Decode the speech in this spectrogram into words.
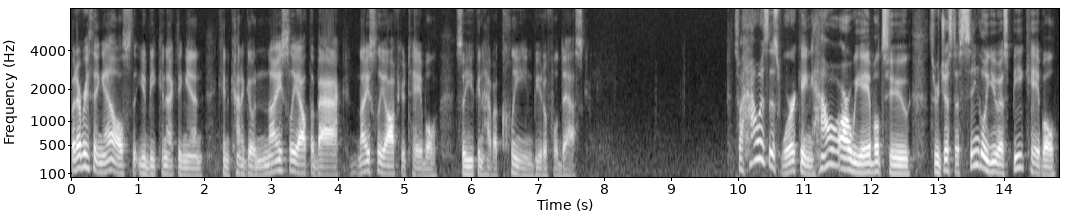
But everything else that you'd be connecting in can kind of go nicely out the back, nicely off your table, so you can have a clean, beautiful desk. So how is this working? How are we able to, through just a single USB cable,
